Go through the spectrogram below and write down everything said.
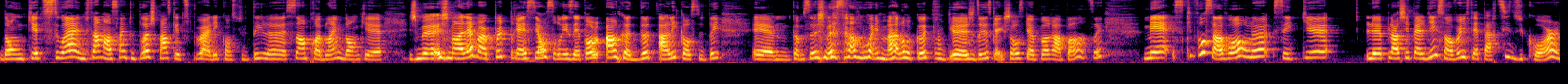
Donc, que tu sois une femme enceinte ou pas, je pense que tu peux aller consulter là, sans problème. Donc, euh, je me, je m'enlève un peu de pression sur les épaules en cas de doute, allez consulter. Euh, comme ça, je me sens moins mal au cas ou que je dise quelque chose qui n'a pas rapport, tu sais. Mais ce qu'il faut savoir, là, c'est que le plancher pelvien, si on veut, il fait partie du corps.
